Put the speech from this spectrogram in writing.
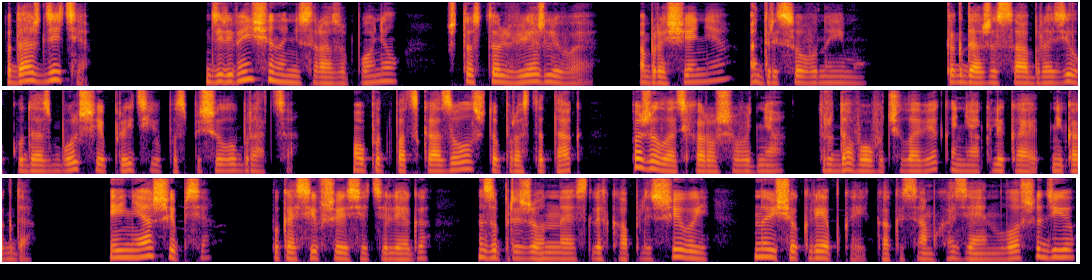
подождите!» Деревенщина не сразу понял, что столь вежливое обращение адресовано ему. Когда же сообразил, куда с большей прытью поспешил убраться. Опыт подсказывал, что просто так пожелать хорошего дня трудового человека не окликают никогда. И не ошибся. Покосившаяся телега — запряженная слегка плешивой, но еще крепкой, как и сам хозяин лошадью,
